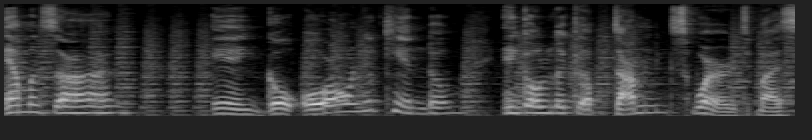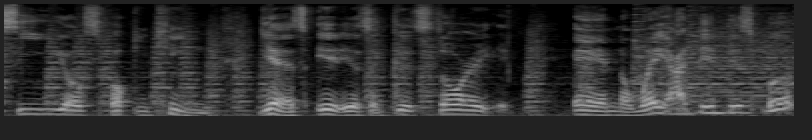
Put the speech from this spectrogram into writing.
Amazon and go or on your Kindle and go look up Dominic's Words by CEO Spoken King. Yes, it is a good story. And the way I did this book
